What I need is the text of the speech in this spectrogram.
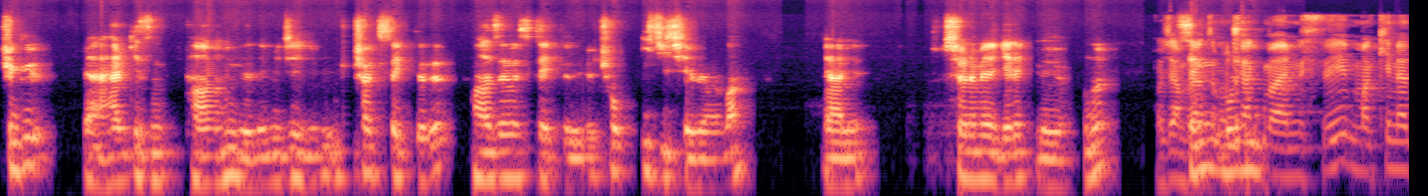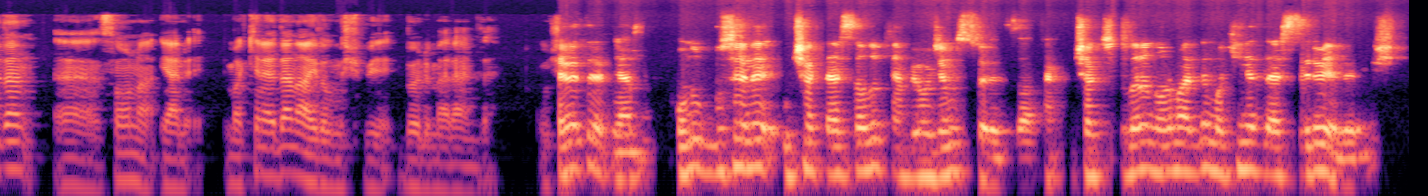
Çünkü yani herkesin tahmin edebileceği gibi uçak sektörü malzeme sektörüyle çok iç içe bir alan. Yani söylemeye gerekmiyor bunu. Hocam Senin zaten burada- uçak mühendisliği makineden e, sonra yani makineden ayrılmış bir bölüm herhalde. Uçak. Evet evet yani onu bu sene uçak dersi alırken bir hocamız söyledi zaten. Uçakçılara normalde makine dersleri verilmiş.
